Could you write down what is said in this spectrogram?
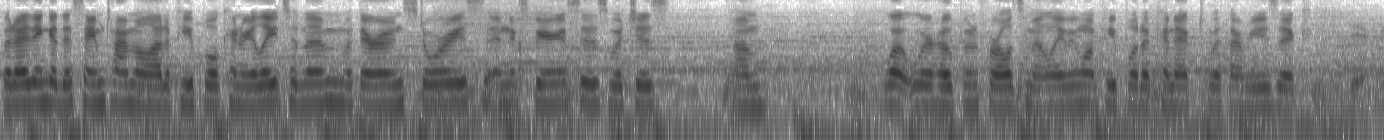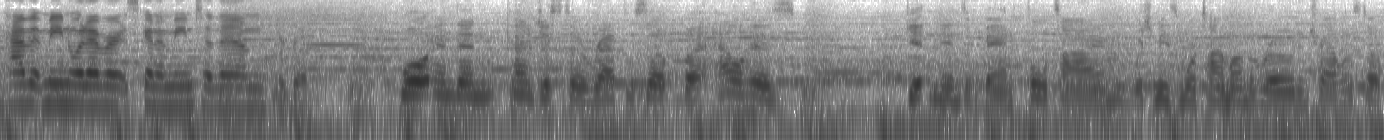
But I think at the same time, a lot of people can relate to them with their own stories and experiences, which is um, what we're hoping for ultimately. We want people to connect with our music Yeah. and have it mean whatever it's going to mean to them. Okay. Well, and then kind of just to wrap this up, but how has getting into the band full time, which means more time on the road and traveling and stuff,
